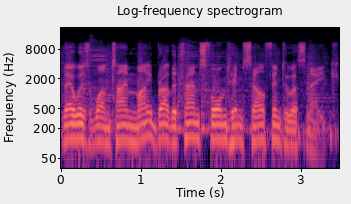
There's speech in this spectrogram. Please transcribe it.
There was one time my brother transformed himself into a snake.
